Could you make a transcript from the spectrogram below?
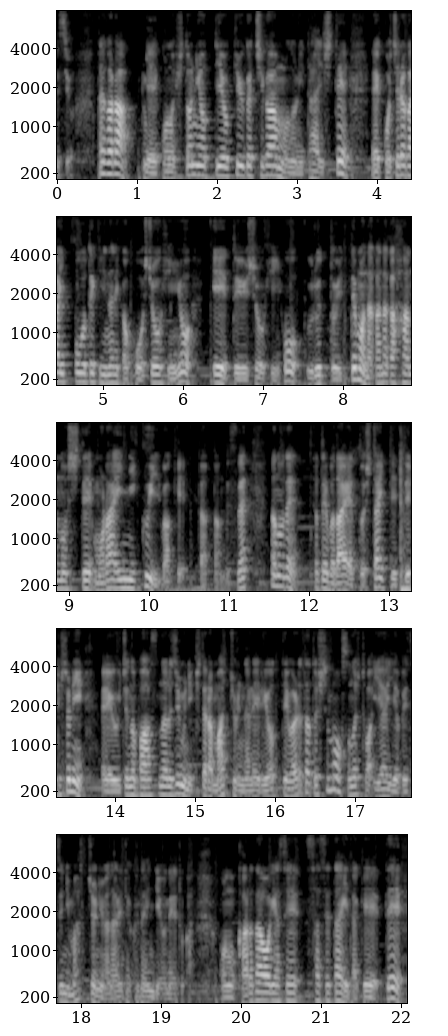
ですよ。だから、えー、この人によって欲求が違うものに対して、えー、こちらが一方的に何かこう商品を A という商品を売ると言ってもなかなか反応してもらいにくいわけだったんですね。なので例えばダイエットしたいって言ってる人に、えー、うちのパーソナルジムに来たらマッチョになれるよって言われたとしてもその人はいやいや別にマッチョにはなりたくないんだよねとかこの体を痩せさせたいだけで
